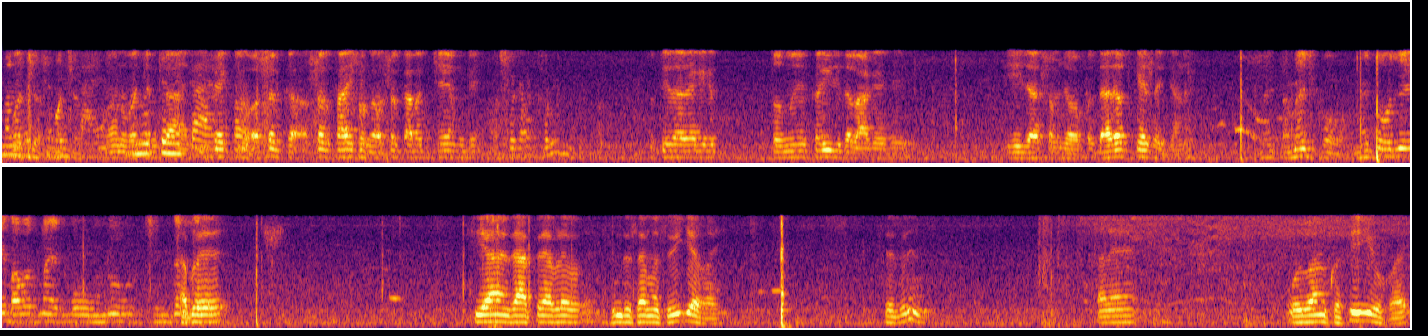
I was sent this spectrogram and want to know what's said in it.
મન વચન, વચન વચન. કાયા. મન વચન કાયા. Effective, અસર અસર થાય છે કે અસરકારક છે એમ કે? અસરકારક ખરું ને. તે દાદા કે તમને કઈ રીતે લાગે છે? એ જ આ સમજાવો. દાદા કે છે જાણે. તમે જ કહો. મેં તો હજુ એ બાબતમાં એક બહુ ઊંડું ચિંતન ત્યાં રાત્રે આપણે હિન્દુસ્તાનમાં સુઈ ગયા હોય. અને ઓળવાનું ખસી ગયું હોય,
